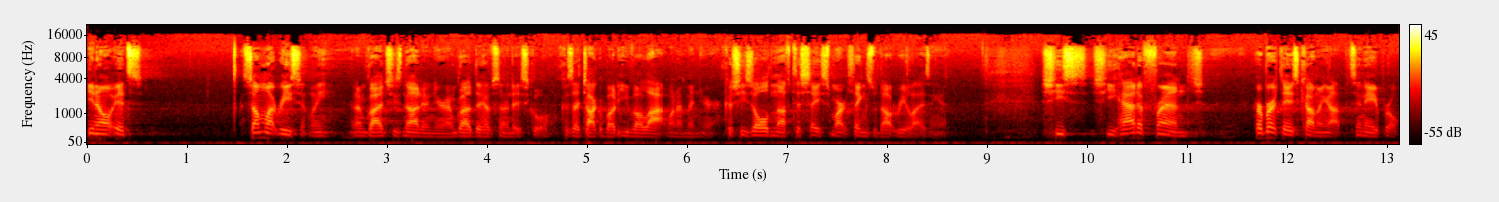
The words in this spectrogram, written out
you know, it's somewhat recently, and I'm glad she's not in here. I'm glad they have Sunday school because I talk about Eva a lot when I'm in here because she's old enough to say smart things without realizing it. She's, she had a friend, her birthday's coming up, it's in April.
